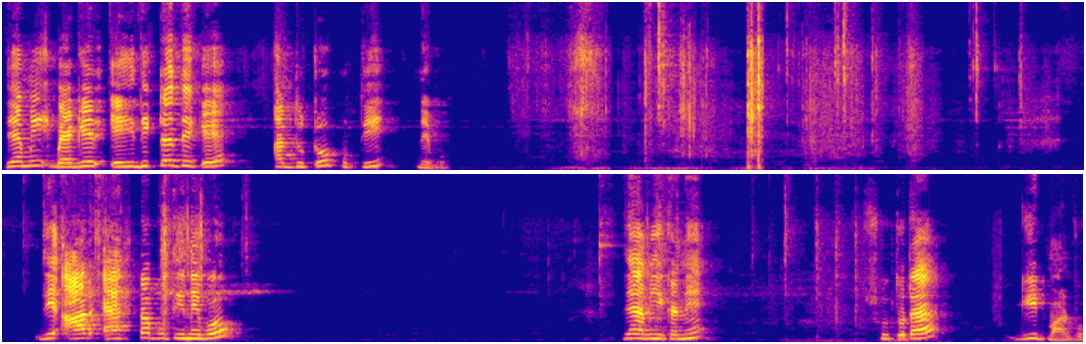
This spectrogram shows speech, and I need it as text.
দিয়ে আমি ব্যাগের এই দিকটা থেকে আর দুটো পুঁতি নেব। দিয়ে আর একটা পুঁতি নেব। দিয়ে আমি এখানে সুতোটা গিট মারবো।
